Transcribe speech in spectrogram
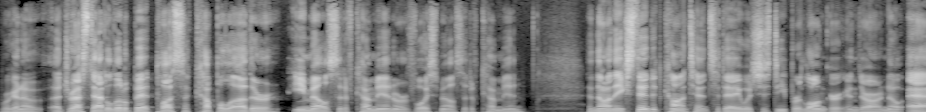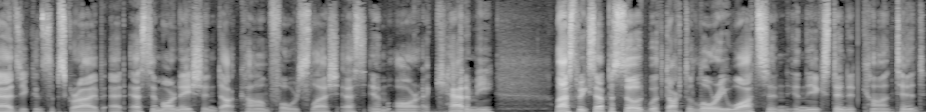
we're going to address that a little bit, plus a couple other emails that have come in or voicemails that have come in. And then on the extended content today, which is deeper, longer, and there are no ads, you can subscribe at smrnation.com forward slash SMR Academy. Last week's episode with Dr. Laurie Watson in the extended content,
